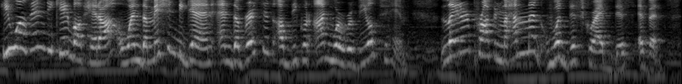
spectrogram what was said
He was in the cave of Hira when the mission began and the verses of the Quran were revealed to him. Later, Prophet Muhammad would describe this event.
